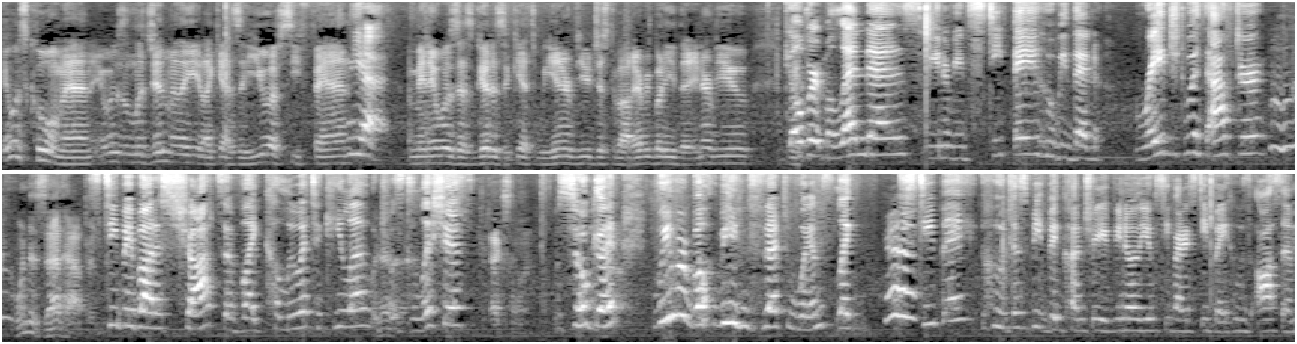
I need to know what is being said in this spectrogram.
It was cool, man. It was legitimately like as a UFC fan. Yeah. I mean, it was as good as it gets. We interviewed just about everybody. The interview. Gilbert Melendez. We interviewed Stipe, who we then raged with after. Mm-hmm. When does that happen? Stipe bought us shots of like Kahlua tequila, which was delicious. Excellent. Was so good. We were both being such wimps. Like Yeah. Stipe, who just beat Big Country, if you know the UFC fighter Stipe, who was awesome.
